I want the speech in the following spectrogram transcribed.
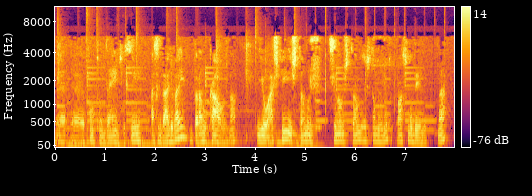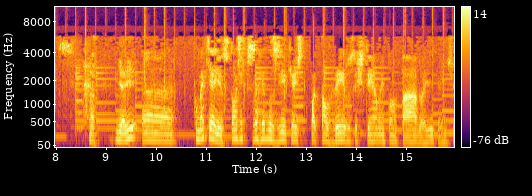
é, é, contundente, assim, a cidade vai entrar no caos, né? E eu acho que estamos, se não estamos, estamos muito próximo dele, né? e aí, uh, como é que é isso? Então a gente precisa reduzir que pode, talvez o sistema implantado aí que a gente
